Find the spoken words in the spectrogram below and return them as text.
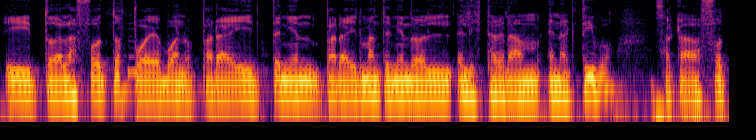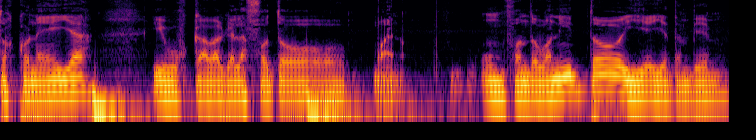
Y todas las fotos, pues bueno, para ir teniendo, para ir manteniendo el Instagram en activo, sacaba fotos con ella y buscaba que la foto, bueno, un fondo bonito y ella también.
